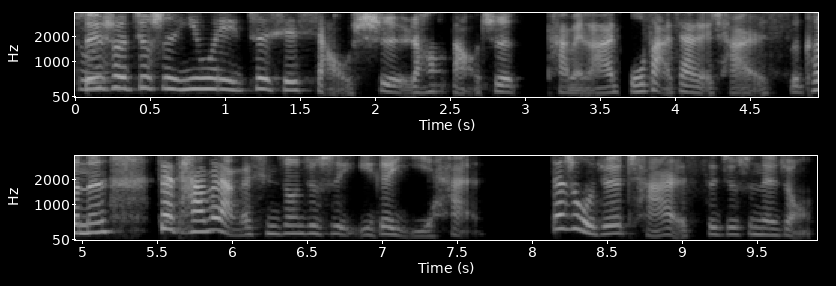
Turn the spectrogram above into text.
所以说，就是因为这些小事，然后导致卡梅拉无法嫁给查尔斯，可能在他们两个心中就是一个遗憾。但是我觉得查尔斯就是那种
